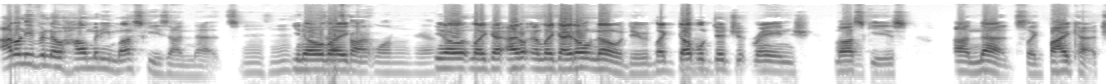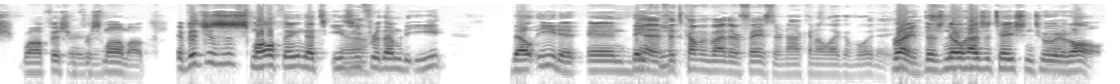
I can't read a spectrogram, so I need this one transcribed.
I don't even know how many muskies on Neds. Mhm. You know, I've like caught one. Yeah. you know, like I, I don't like I don't know, dude. Like double digit range Wow. muskies on Neds, like bycatch while fishing for smallmouth. If it's just a small thing that's easy Yeah. for them to eat, they'll eat it, and they yeah, if eat it's coming by their face, they're not gonna like avoid it. Right. It's- There's no hesitation to it at all.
